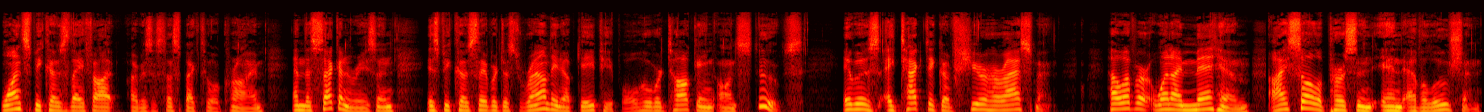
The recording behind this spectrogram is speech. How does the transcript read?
once because they thought I was a suspect to a crime, and the second reason is because they were just rounding up gay people who were talking on stoops. It was a tactic of sheer harassment. However, when I met him, I saw a person in evolution.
